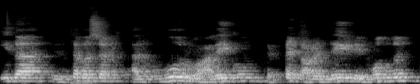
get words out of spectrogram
إذا التبست الأمور عليكم كقطع الليل المظلم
